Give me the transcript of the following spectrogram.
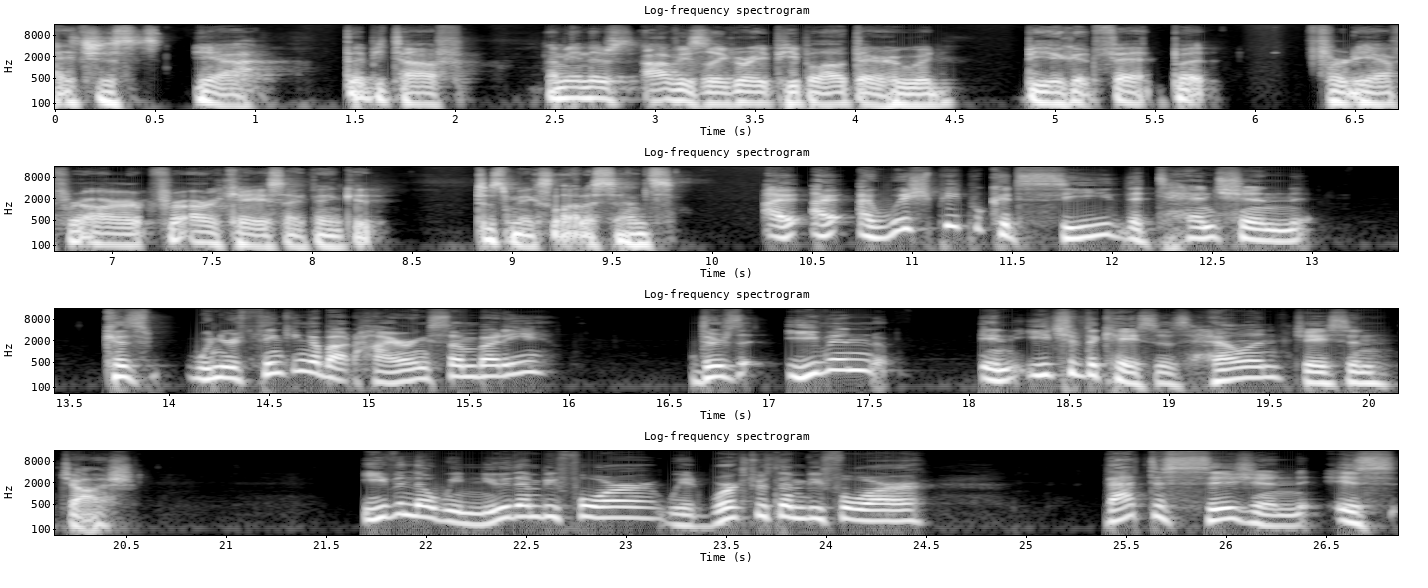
It's just, yeah, that'd be tough. I mean, there's obviously great people out there who would be a good fit, but for yeah, for our for our case, I think it just makes a lot of sense. I, I, I wish people could see the tension because when you're thinking about hiring somebody, there's even in each of the cases, Helen, Jason, Josh, even though we knew them before, we had worked with them before, that decision is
